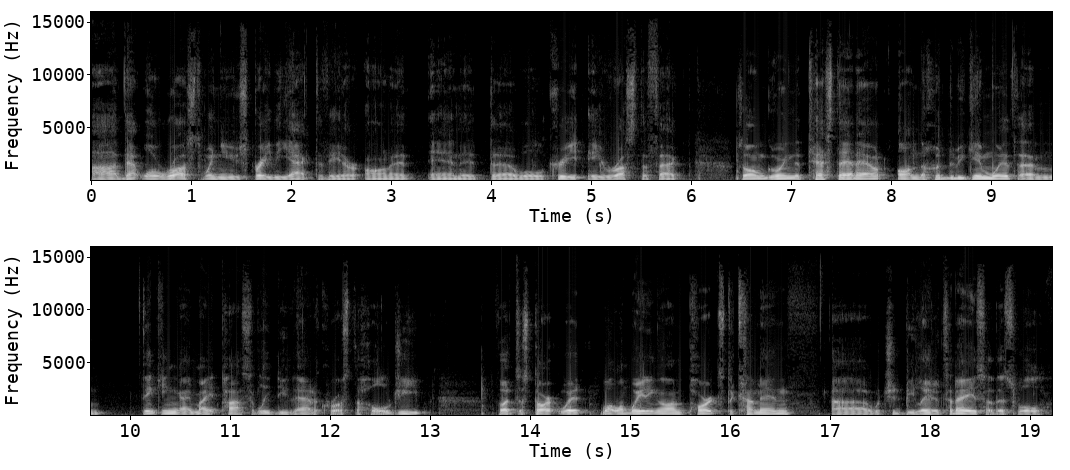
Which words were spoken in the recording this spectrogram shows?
uh, that will rust when you spray the activator on it and it uh, will create a rust effect. So I'm going to test that out on the hood to begin with. I'm thinking I might possibly do that across the whole Jeep. But to start with, while I'm waiting on parts to come in, uh, which should be later today, so this will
